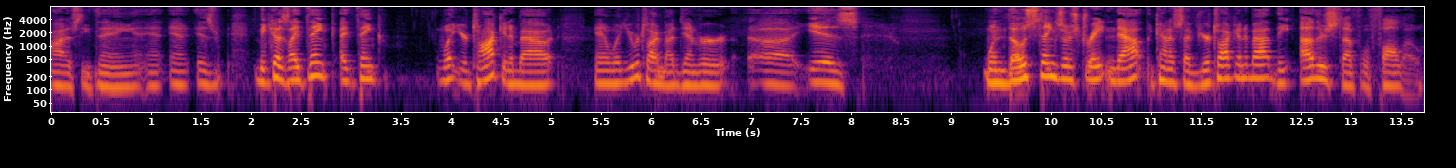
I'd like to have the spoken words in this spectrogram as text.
honesty thing, and, and is because I think I think what you're talking about and what you were talking about, Denver, uh, is when those things are straightened out, the kind of stuff you're talking about, the other stuff will follow.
